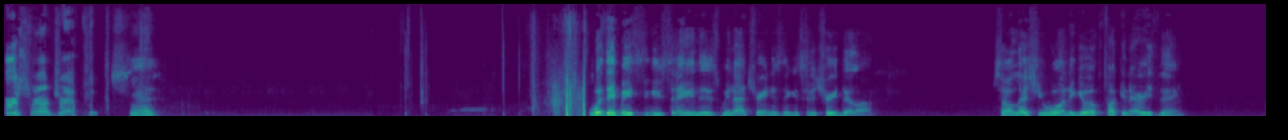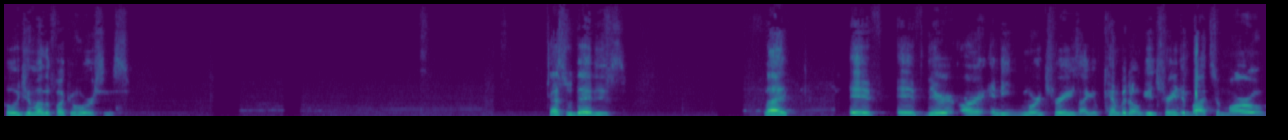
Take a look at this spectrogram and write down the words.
first round draft picks. yeah. What they basically saying is we're not trading this nigga to the trade deadline. So unless you want to give up fucking everything, hold your motherfucking horses. That's what that is. Like, if if there aren't any more trades, like if Kemba don't get traded by tomorrow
